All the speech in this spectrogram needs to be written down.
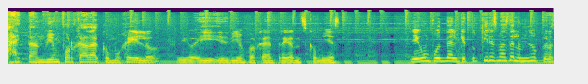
ay, tan bien forjada como Halo, digo, y, bien forjada entre grandes comillas, llega un punto en el que tú quieres más de lo mismo, pero,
